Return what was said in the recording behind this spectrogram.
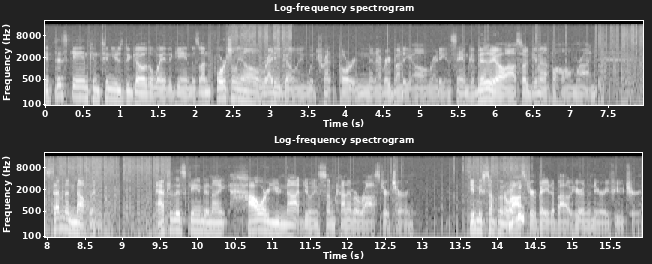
if this game continues to go the way the game is unfortunately already going with Trent Thornton and everybody already, and Sam Gaviglio also giving up a home run, seven to nothing. After this game tonight, how are you not doing some kind of a roster turn? Give me something to roster bait about here in the near future.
